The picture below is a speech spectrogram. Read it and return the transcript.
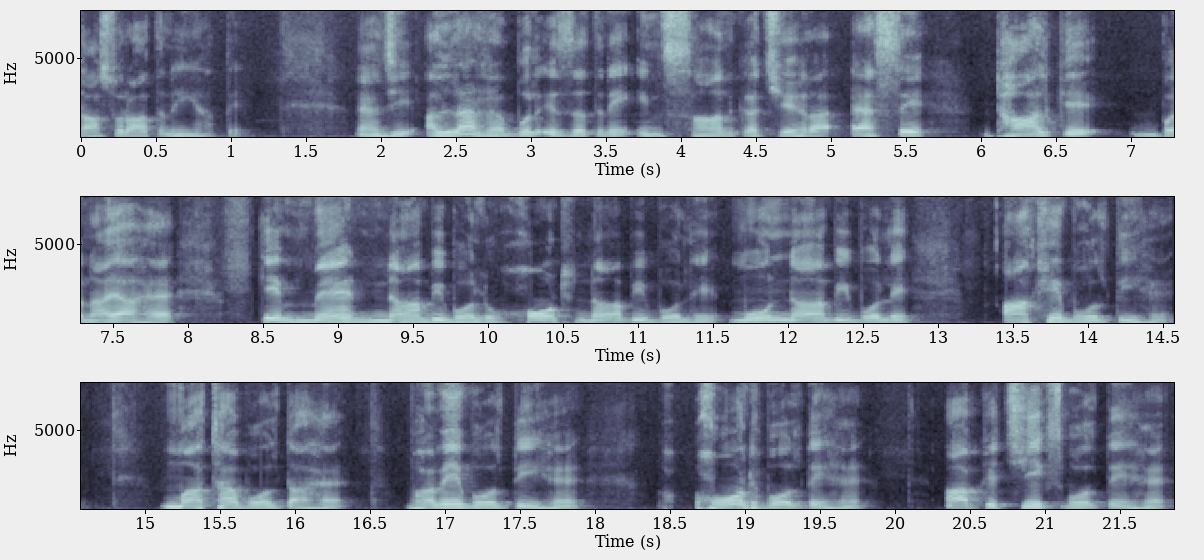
तासुरात नहीं आते। जी, अल्लाह रब्बुल इज़्ज़त ने इंसान का चेहरा ऐसे ढाल के बनाया है कि मैं ना भी बोलूँ, होठ ना भी बोलें, मुँह ना भी बोलें, आँखें बोलती हैं, माथा बोलता है, भवें बोलती हैं, होंठ बोलते हैं, आपके चीक्स बोलते हैं,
